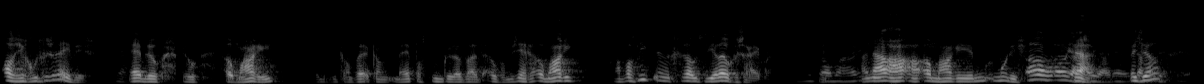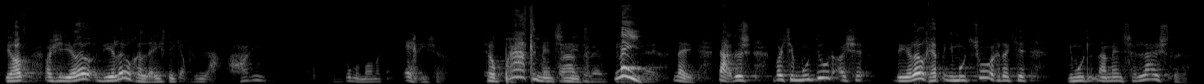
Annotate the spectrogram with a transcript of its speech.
als hij goed geschreven is. Ik bedoel, ik bedoel, oom Harry, die kan, kan pas toen kun je dat wel over me zeggen, oom Harry was niet een groot dialoogschrijver. Nou, ha- ha- oom Harry eh, Mo- Moeders. Oh, oh ja, oh nee, weet je wel? Die had, als je dialo dialogen leest, denk je af en toe, ja, Harry, godverdomme man, dat kan echt niet zo. Zo praten mensen praten niet. mensen Nee, nee. Nou, dus wat je moet doen als je dialoog hebt, je moet zorgen dat je, je moet naar mensen luisteren.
